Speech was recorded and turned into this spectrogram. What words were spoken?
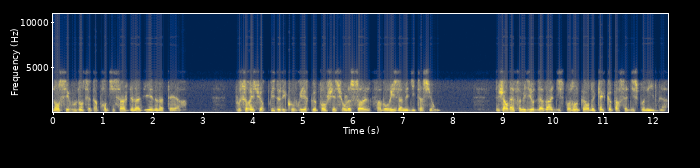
Lancez-vous dans cet apprentissage de la vie et de la terre. Vous serez surpris de découvrir que pencher sur le sol favorise la méditation. Les jardins familiaux de Laval disposent encore de quelques parcelles disponibles.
